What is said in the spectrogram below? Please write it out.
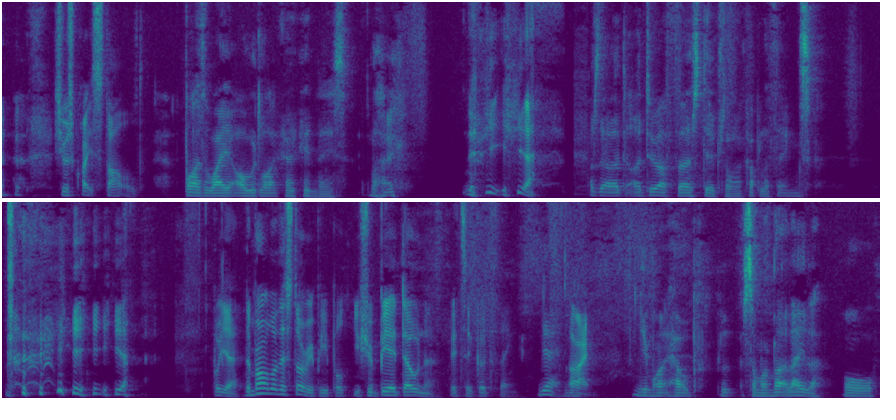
She was quite startled. By the way, I would like her kidneys. Like, yeah, I I do have first dibs on a couple of things. yeah. But yeah, the moral of the story, people, you should be a donor. It's a good thing. Yeah. All right, You might help someone like Laila, or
